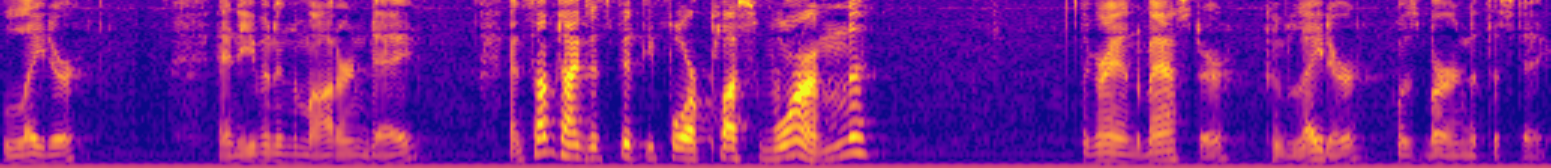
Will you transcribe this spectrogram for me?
later and even in the modern day. And sometimes it's 54 plus 1, the Grand Master, who later was burned at the stake.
